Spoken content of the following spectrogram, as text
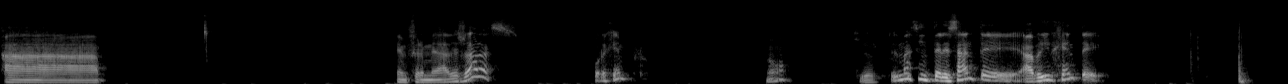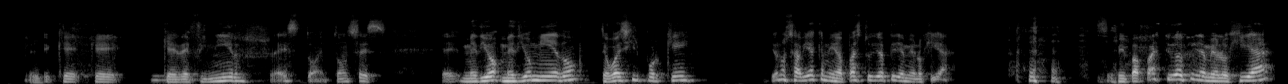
a enfermedades raras, por ejemplo. ¿No? Es más interesante abrir gente que, definir esto. Entonces, eh, me, dio, me dio miedo. Te voy a decir por qué. Yo no sabía que mi papá estudió epidemiología. Mi papá estudió epidemiología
